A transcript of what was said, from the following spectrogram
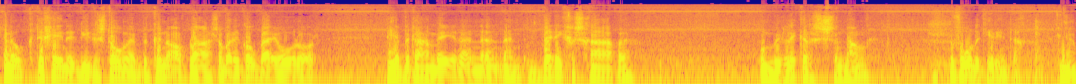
En ook degene die de stoom hebben kunnen afblazen, waar ik ook bij hoor hoor, die hebben daarmee een, een, een bedding geschapen om weer lekker senang de volgende keer in te gaan. Ja.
